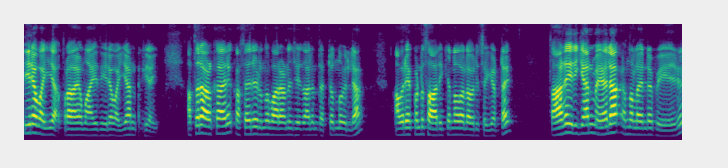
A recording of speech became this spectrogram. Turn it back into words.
തീരെ വയ്യ പ്രായമായി തീരെ വയ്യാണ്ടൊക്കെയായി. അത്തരം ആൾക്കാർ കസേരയിലിരുന്ന് പാരായണം ചെയ്താലും തെറ്റൊന്നുമില്ല. അവരെ കൊണ്ട് സാധിക്കുന്ന അവർ ചെയ്യട്ടെ. താഴെ ഇരിക്കാൻ മേല എന്നുള്ളതിന്റെ പേര്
